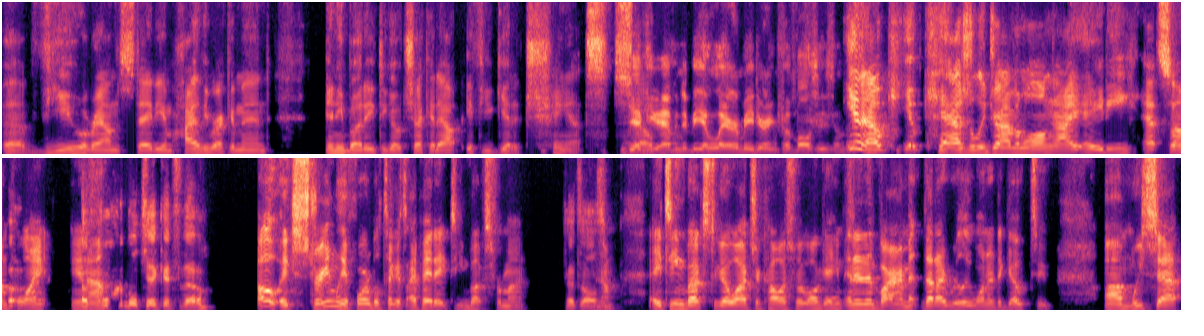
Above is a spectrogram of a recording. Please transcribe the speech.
uh, view around the stadium. Highly recommend anybody to go check it out if you get a chance. So, if you happen to be a Laramie during football season, you know, you casually driving along I eighty at some uh, point. You know, affordable tickets though. Oh, extremely affordable tickets. I paid eighteen bucks for mine. That's awesome. You know? Eighteen bucks to go watch a college football game in an environment that I really wanted to go to. Um, we sat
